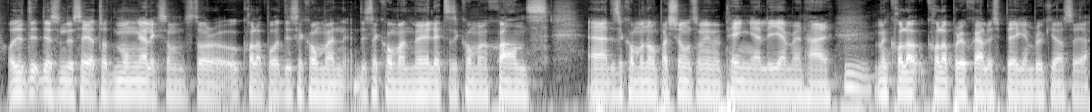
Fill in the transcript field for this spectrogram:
Och det, det, det som du säger, jag tror att många liksom står och kollar på att det ska komma en, det ska komma en möjlighet, det ska komma en chans. Eh, det ska komma någon person som ger mig pengar eller ger mig den här. Mm. Men kolla, kolla på dig själv i spegeln brukar jag säga.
